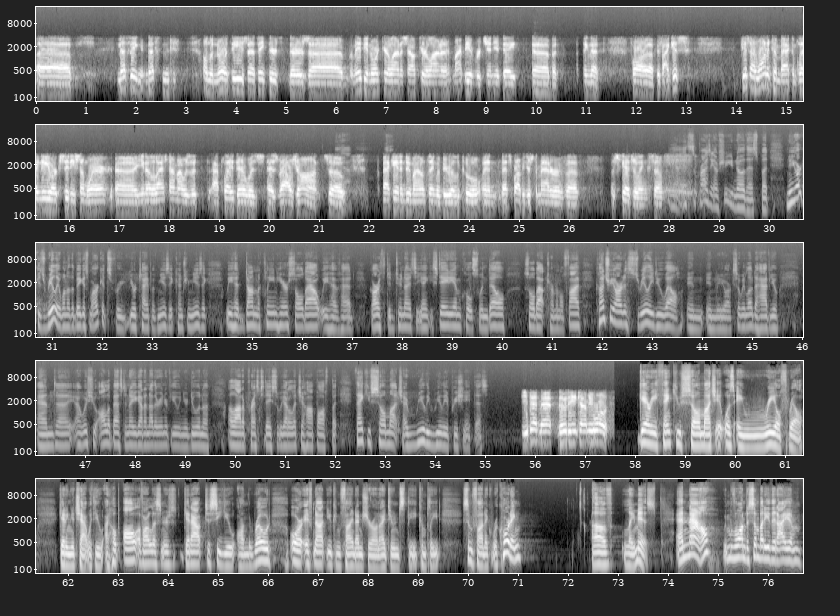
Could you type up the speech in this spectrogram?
Uh, nothing nothing on the northeast. I think there's there's uh maybe a North Carolina, South Carolina. It might be a Virginia date, uh, but nothing that far up. If I guess guess I want to come back and play New York City somewhere. Uh, you know, the last time I was at, I played there was as Valjean, so back in and do my own thing would be really cool. And that's probably just a matter of uh, of scheduling. So Yeah, it's surprising. I'm sure you know this, but New York is really one of the biggest markets for your type of music, country music. We had Don McLean here, sold out. We have had Garth did two nights at Yankee Stadium. Cole Swindell sold out Terminal Five. Country artists really do well in in New York, so we'd love to have you. And uh, I wish you all the best. I know you got another interview and you're doing a, a lot of press today, so we got to let you hop off. But thank you so much. I really, really appreciate this. You bet, Matt. Do it anytime you want. Gary, thank you so much. It was a real thrill getting to chat with you. I hope all of our listeners get out to see you on the road, or if not, you can find, I'm sure, on iTunes the complete symphonic recording of Les Mis. And now we move on to somebody that I am.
